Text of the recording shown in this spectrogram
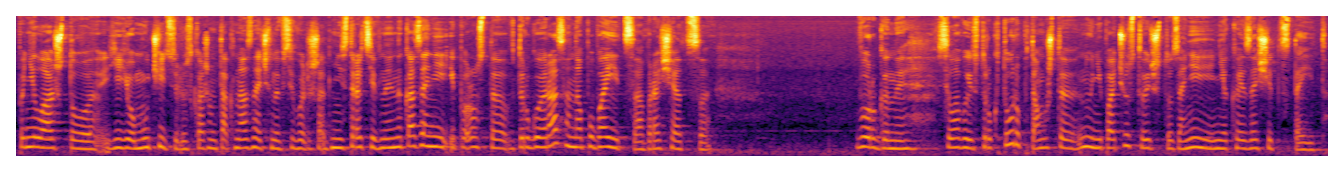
поняла, что ее мучителю, скажем так, назначено всего лишь административное наказание, и просто в другой раз она побоится обращаться в органы, в силовые структуры, потому что ну, не почувствует, что за ней некая защита стоит.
